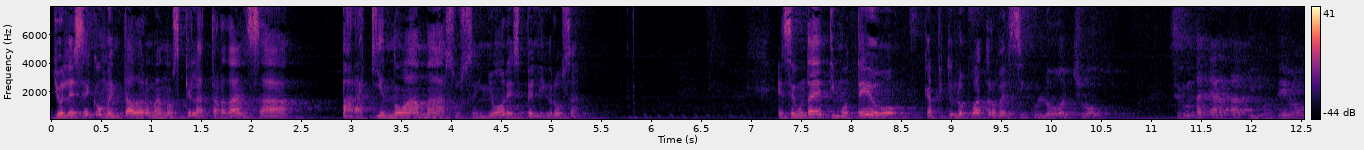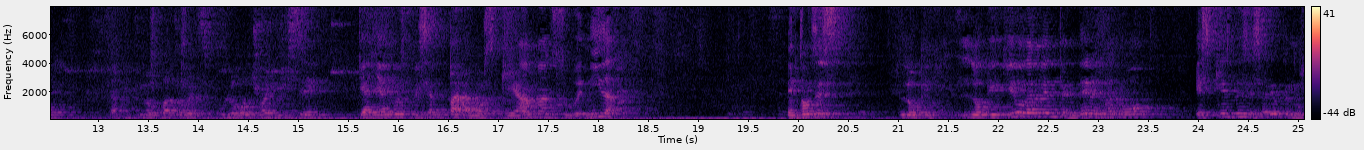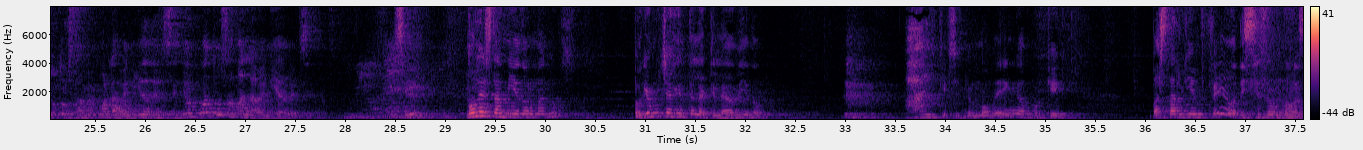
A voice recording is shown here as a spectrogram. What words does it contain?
Yo les he comentado, hermanos, que la tardanza para quien no ama a su Señor es peligrosa. En segunda de Timoteo, capítulo 4, versículo 8, segunda carta a Timoteo, capítulo 4, versículo 8, ahí dice que hay algo especial para los que aman su venida. Entonces, lo que, lo que quiero darle a entender, hermano, es que es necesario que nosotros amemos la venida del Señor. ¿Cuántos aman la venida del Señor? ¿Sí? ¿No les da miedo, hermanos? Porque hay mucha gente a la que le da miedo. Ay, que el Señor no venga porque va a estar bien feo, dicen unos.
